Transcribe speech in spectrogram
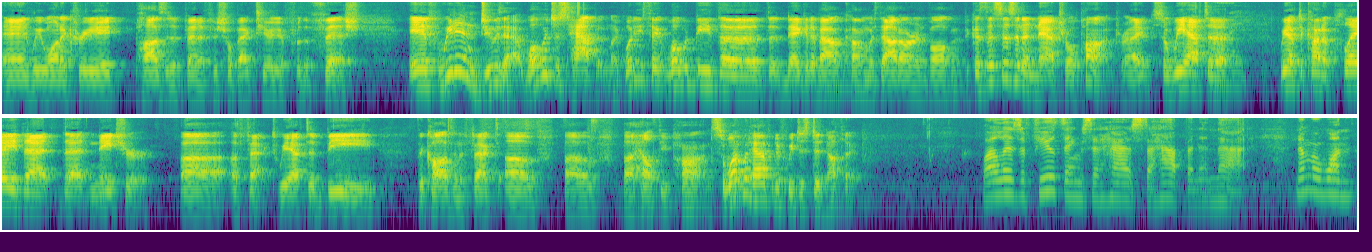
and we want to create positive beneficial bacteria for the fish. If we didn't do that, what would just happen? Like, what do you think, what would be the, the negative outcome without our involvement? Because this isn't a natural pond, right? So we have to, right. we have to kind of play that, that nature uh, effect. We have to be the cause and effect of, of a healthy pond. So what would happen if we just did nothing? Well, there's a few things that has to happen in that. Number one,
